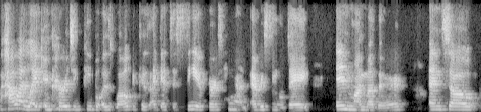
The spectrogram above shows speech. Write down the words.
how I like encouraging people as well because I get to see it firsthand every single day in my mother. And so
